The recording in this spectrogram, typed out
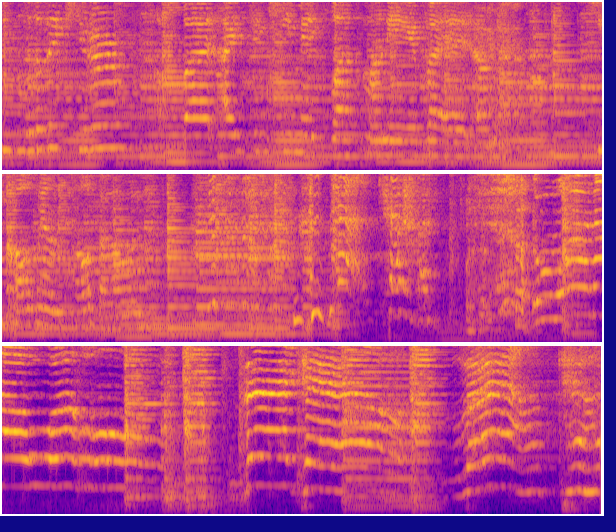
He's a little bit cuter, but I think he makes less money. But um, he calls me on the telephone. that cat. The one I want, that cat, that cat.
